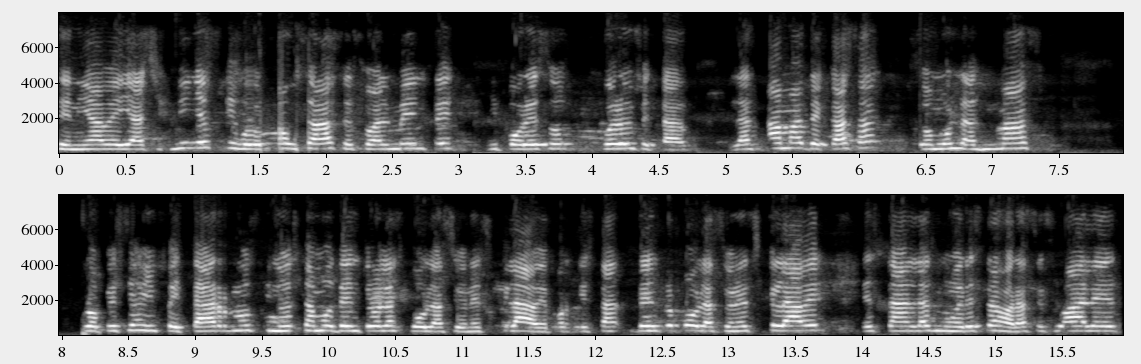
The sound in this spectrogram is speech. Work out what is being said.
tenía VIH, niñas que fueron abusadas sexualmente y por eso fueron infectadas. Las amas de casa somos las más propicias a infectarnos y no estamos dentro de las poblaciones clave, porque están dentro de poblaciones clave están las mujeres trabajadoras sexuales,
